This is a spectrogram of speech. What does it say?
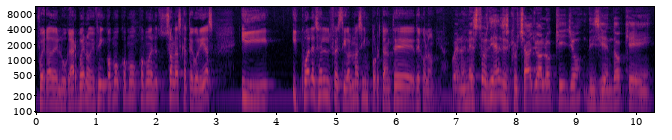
fuera del lugar, bueno, en fin, ¿cómo, cómo, cómo son las categorías? Y ¿Y cuál es el festival más importante de, Colombia? Bueno, en estos días escuchaba yo a Loquillo diciendo que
